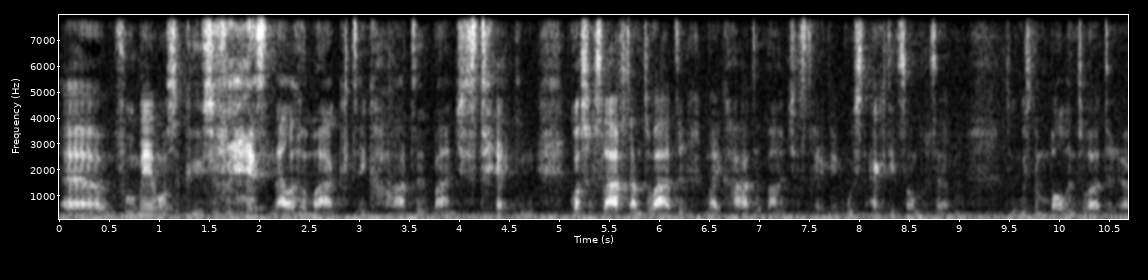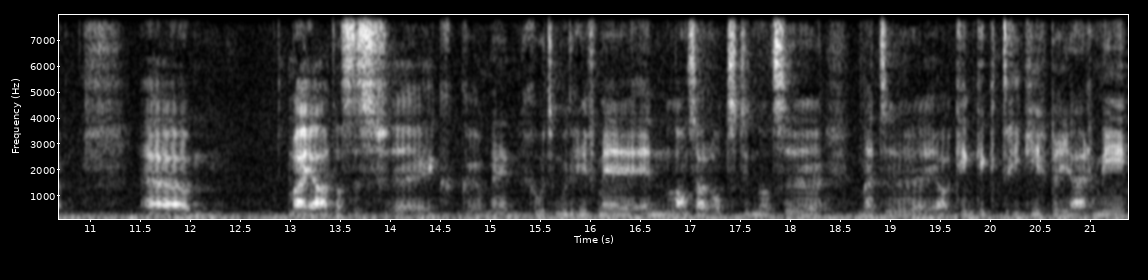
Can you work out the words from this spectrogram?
Ehm, voor mij was de keuze vrij snel gemaakt. Ik haatte baantjes trekken. Ik was verslaafd aan het water, maar ik haatte baantjes trekken. Ik moest echt iets anders hebben. Dus ik moest een bal in het water hebben. Ehm, maar ja, dat is dus, eh, ik, ik- mijn grootmoeder heeft mij in Lanzarote, toen dat ze met, eh, ja, ging ik drie keer per jaar mee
